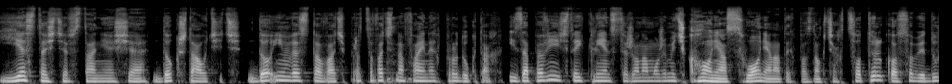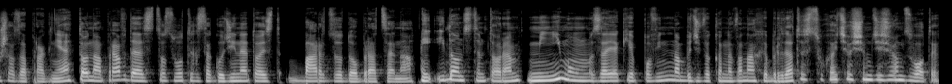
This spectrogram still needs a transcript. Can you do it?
jesteście w stanie się dokształcić, doinwestować, pracować na fajnych produktach i zapewnić tej klientce, że ona może mieć konia, słonia na tych paznokciach, co tylko sobie dusza zapragnie, to naprawdę 100 zł za godzinę to jest bardzo dobra cena. I idąc tym torem, minimum, za jakie powinna być wykonywana hybryda, to jest słuchajcie 80 zł.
